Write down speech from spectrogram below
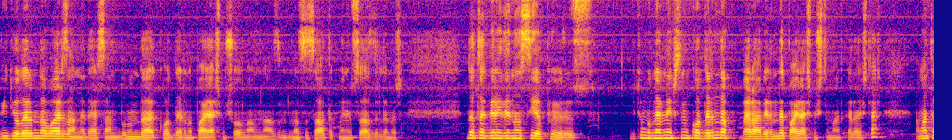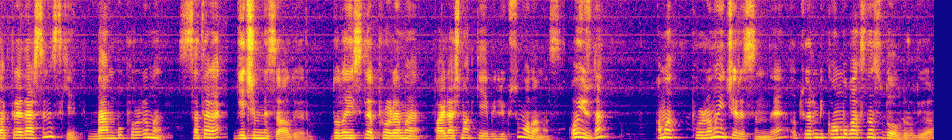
videolarımda var zannedersem bunun da kodlarını paylaşmış olmam lazım. Nasıl sağ tık menüsü hazırlanır. Data grid'i nasıl yapıyoruz? Bütün bunların hepsinin kodlarını da beraberinde paylaşmıştım arkadaşlar. Ama takdir edersiniz ki ben bu programı satarak geçimimi sağlıyorum. Dolayısıyla programı paylaşmak gibi bir lüksüm olamaz. O yüzden ama programın içerisinde atıyorum bir combo box nasıl dolduruluyor?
